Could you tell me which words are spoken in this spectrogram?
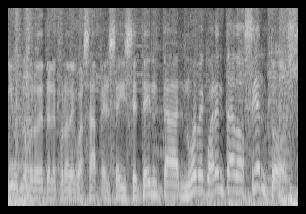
Y un número de teléfono de WhatsApp, el 670 940 200.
